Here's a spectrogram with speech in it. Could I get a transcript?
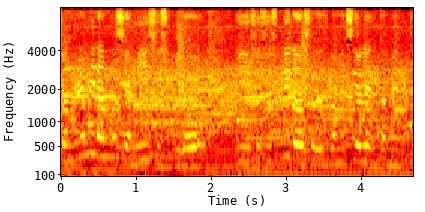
Sonrió mirando hacia mí y suspiró, y su suspiro se desvaneció lentamente.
